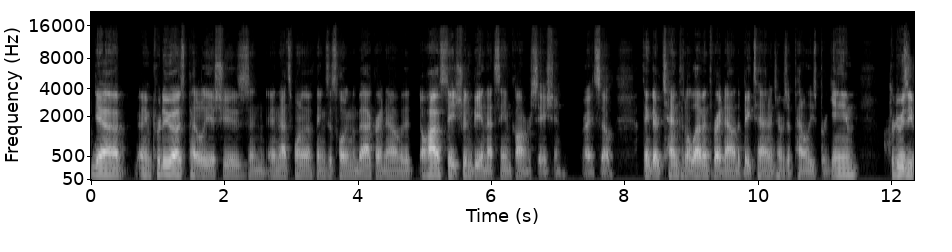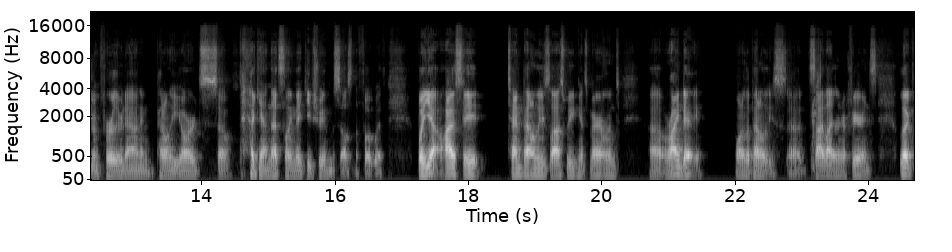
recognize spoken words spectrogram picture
Yeah, I mean Purdue has penalty issues, and and that's one of the things that's holding them back right now. But Ohio State shouldn't be in that same conversation, right? So I think they're tenth and eleventh right now in the Big Ten in terms of penalties per game. Purdue's even further down in penalty yards. So again, that's something they keep shooting themselves in the foot with. But yeah, Ohio State ten penalties last week against Maryland. Uh, Ryan Day, one of the penalties, uh, sideline interference. Look,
